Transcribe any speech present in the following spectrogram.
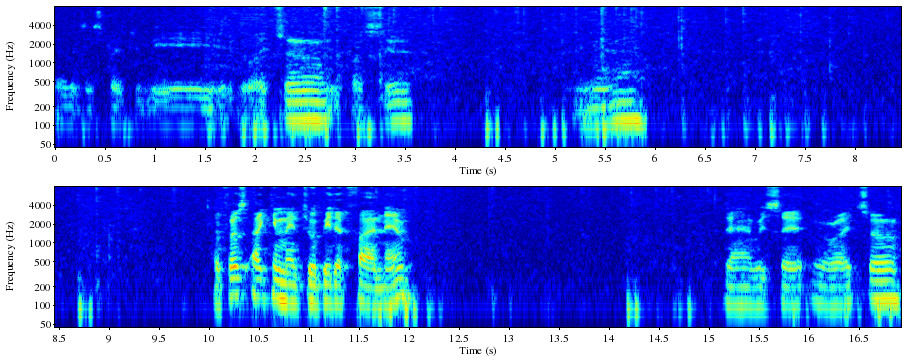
So this is going to be writer equals to. The first argument will be the file name. Then we say writer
